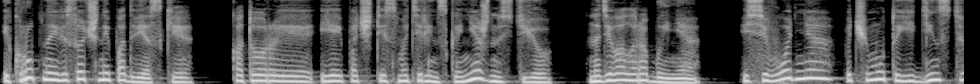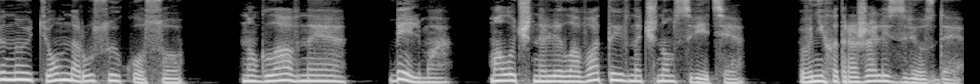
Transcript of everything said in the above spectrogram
и крупные височные подвески, которые ей почти с материнской нежностью надевала рабыня — и сегодня почему-то единственную темно-русую косу. Но главное — бельма, молочно-лиловатые в ночном свете. В них отражались звезды.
